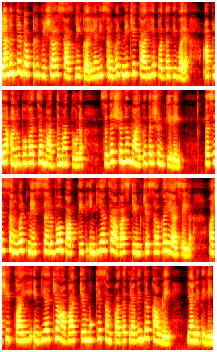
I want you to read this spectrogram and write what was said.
त्यानंतर डॉक्टर विशाल साजनीकर यांनी संघटनेचे कार्यपद्धतीवर आपल्या अनुभवाच्या माध्यमातून सदस्यांना मार्गदर्शन केले. तसेच संघटनेस सर्व बाबतीत इंडियाचा आवाज टीमचे सहकार्य असेल अशी ग्वाही इंडियाच्या आवाजचे मुख्य संपादक रवींद्र कांबळे यांनी दिली.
